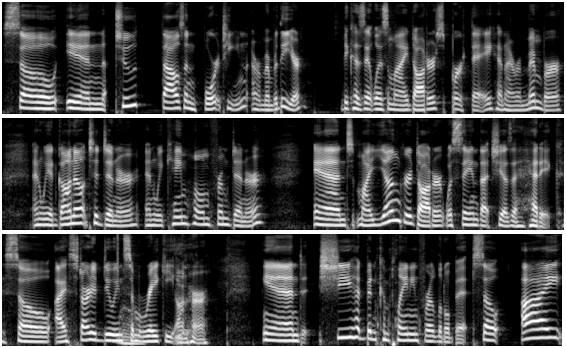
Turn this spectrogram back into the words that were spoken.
So in 2014, I remember the year because it was my daughter's birthday and I remember and we had gone out to dinner and we came home from dinner and my younger daughter was saying that she has a headache. So I started doing some Reiki on her. And she had been complaining for a little bit. So I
